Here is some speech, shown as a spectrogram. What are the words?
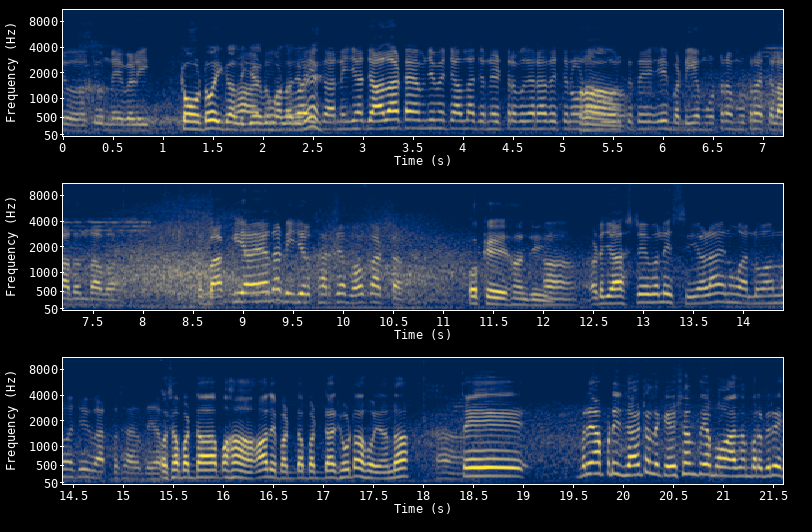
ਝੋ- ਝੋਨੇ ਵੇਲੀ। ਟੌਂਟ ਹੋਈ ਗੱਲ ਕੀ ਮੰਨ ਲਾ ਦਵਾਈ ਕਰਨੀ ਜਾਂ ਜ਼ਿਆਦਾ ਟਾਈਮ ਜਿਵੇਂ ਚੱਲਦਾ ਜਨਰੇਟਰ ਵਗੈਰਾ ਤੇ ਚਲਾਉਣਾ ਹੋਰ ਕਿਤੇ ਇਹ ਵੱਡੀਆਂ ਮੋਟਰਾਂ ਮੋਟਰਾਂ ਚਲਾ ਦਿੰਦਾ ਵਾ। ਤੇ ਬਾਕੀ ਆਇਆ ਇਹਦਾ ਡੀਜ਼ਲ ਖਰਚਾ ਬਹੁਤ ਘੱਟ ਆ। ਓਕੇ ਹਾਂਜੀ। ਹਾਂ ਐਡਜਸਟੇਬਲ ਹਿੱਸੇ ਵਾਲਾ ਇਹਨੂੰ ਆਲੂਆਂ ਨੂੰ ਚ ਵੀ ਵਰਤ ਸਕਦੇ ਆ। ਅੱਛਾ ਵੱਡਾ ਹਾਂ ਆਹ ਦੇ ਵੱਡਾ ਵੱਡਾ ਛੋਟਾ ਹੋ ਜਾਂਦਾ। ਤੇ ਵੀਰੇ ਆਪਣੀ ਐਗਜ਼ੈਕਟ ਲੋਕੇਸ਼ਨ ਤੇ ਮੋਬਾਈਲ ਨੰਬਰ ਵੀਰੇ?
